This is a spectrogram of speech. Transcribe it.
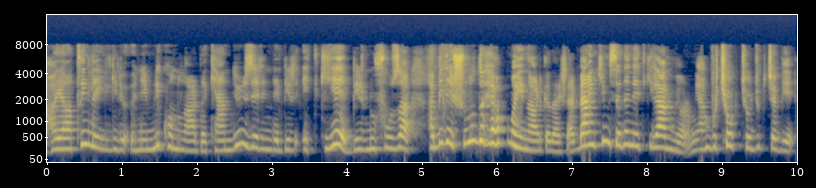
hayatıyla ilgili önemli konularda kendi üzerinde bir etkiye, bir nüfuza. Ha bir de şunu da yapmayın arkadaşlar. Ben kimseden etkilenmiyorum. Yani bu çok çocukça bir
